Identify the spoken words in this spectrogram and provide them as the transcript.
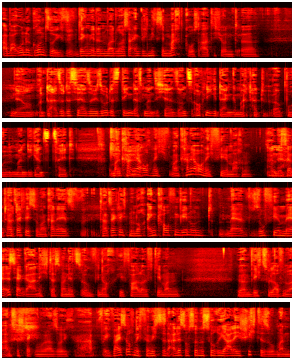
Aber ohne Grund so. Ich denke mir dann immer, du hast ja eigentlich nichts gemacht, großartig und äh, ja, und also das ist ja sowieso das Ding, dass man sich ja sonst auch nie Gedanken gemacht hat, obwohl man die ganze Zeit. Und man kann ja auch nicht, man kann ja auch nicht viel machen. So, das ist ja tatsächlich hat. so. Man kann ja jetzt tatsächlich nur noch einkaufen gehen und mehr, so viel mehr ist ja gar nicht, dass man jetzt irgendwie noch Gefahr läuft, jemanden über den Weg zu laufen oder anzustecken oder so. Ich, hab, ich weiß auch nicht. Für mich ist das alles auch so eine surreale Geschichte. So man,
